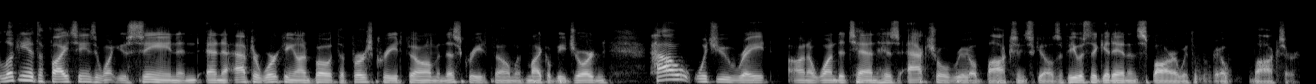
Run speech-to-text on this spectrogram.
looking at the fight scenes and what you've seen, and, and after working on both the first Creed film and this Creed film with Michael B. Jordan, how would you rate on a one to ten his actual real boxing skills if he was to get in and spar with a real boxer?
